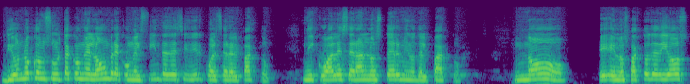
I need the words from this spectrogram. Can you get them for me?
Dios no consulta con el hombre con el fin de decidir cuál será el pacto, ni cuáles serán los términos del pacto. No, en los pactos de Dios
